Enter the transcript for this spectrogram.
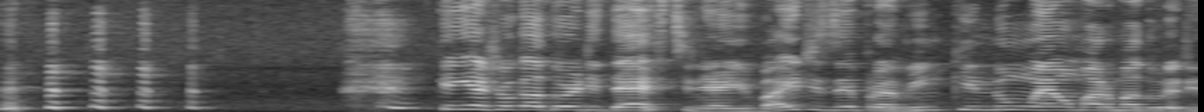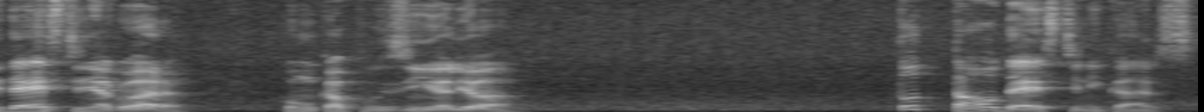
Quem é jogador de Destiny aí, vai dizer pra mim que não é uma armadura de Destiny agora com um capuzinho ali, ó. Total Destiny, caras.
